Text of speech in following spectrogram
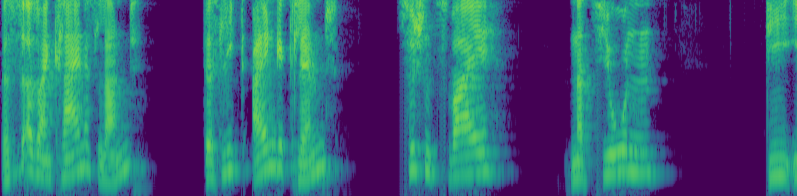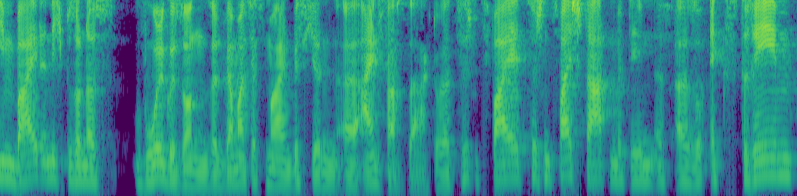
Das ist also ein kleines Land, das liegt eingeklemmt zwischen zwei Nationen, die ihm beide nicht besonders wohlgesonnen sind, wenn man es jetzt mal ein bisschen äh, einfach sagt. Oder zwischen zwei, zwischen zwei Staaten, mit denen es also extrem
